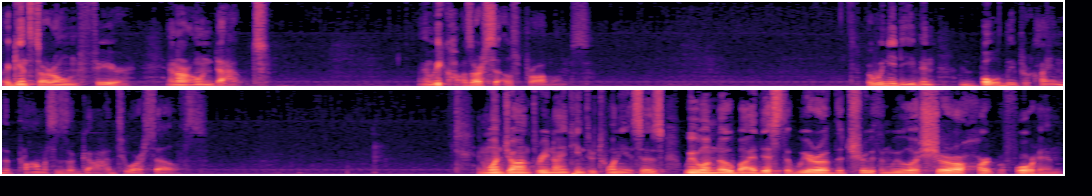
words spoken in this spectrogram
against our own fear and our own doubt. And we cause ourselves problems. But we need to even boldly proclaim the promises of God to ourselves. In 1 John 3 19 through 20, it says, We will know by this that we are of the truth, and we will assure our heart before Him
